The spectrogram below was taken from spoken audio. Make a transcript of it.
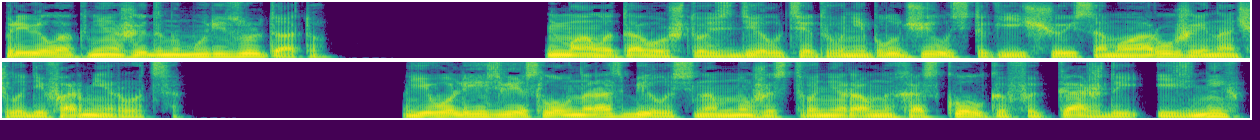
привела к неожиданному результату. Мало того, что сделать этого не получилось, так еще и само оружие начало деформироваться. Его лезвие словно разбилось на множество неравных осколков, и каждый из них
